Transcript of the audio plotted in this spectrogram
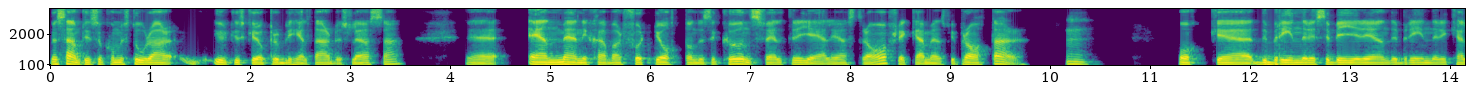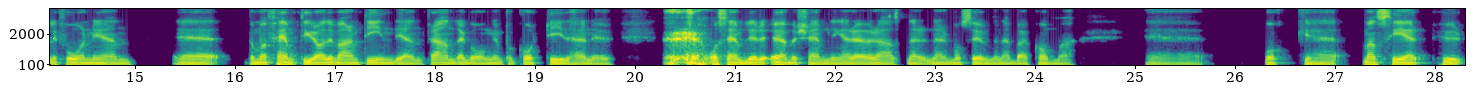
Men samtidigt så kommer stora yrkesgrupper att bli helt arbetslösa. Eh, en människa var 48 sekund svälter ihjäl i östra Afrika medan vi pratar. Mm. Och eh, det brinner i Sibirien, det brinner i Kalifornien. Eh, de har 50 grader varmt i Indien för andra gången på kort tid här nu. och sen blir det översvämningar överallt när, när monsunerna börjar komma. Eh, och eh, man ser hur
